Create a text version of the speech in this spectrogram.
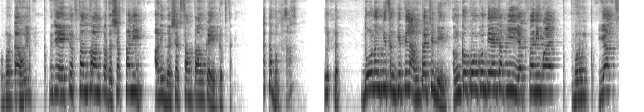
बरोबर काय होईल? म्हणजे एकक स्थानचा अंक दशक स्थानी आणि दशक स्थानचा अंक एकक स्थानी. आता बघा. दोन अंकी संख्येतील अंकाची बेरीज अंक कोणकोणते आहेत आपली? यक्स आणि वाय म्हणून यक्स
